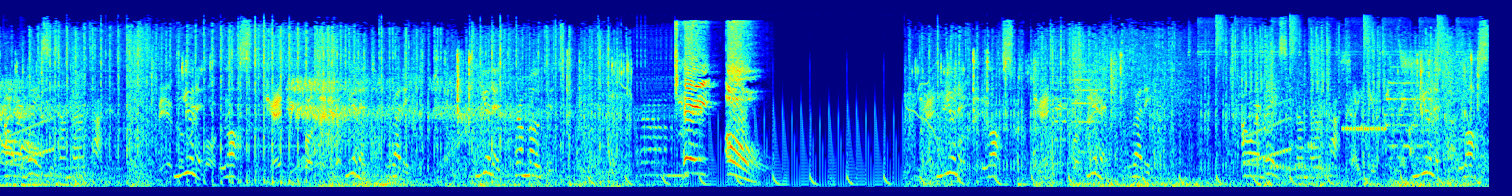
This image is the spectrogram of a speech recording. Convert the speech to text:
Our base is under attack. Unit lost. Changing position. Unit ready. Unit promoted. KO! Unit lost. Changing position. Unit ready. Our base is under attack. Unit lost.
